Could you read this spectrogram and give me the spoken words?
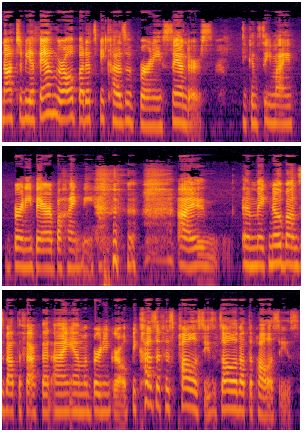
not to be a fangirl but it's because of Bernie Sanders. You can see my Bernie bear behind me. I and make no bones about the fact that I am a Bernie girl because of his policies. It's all about the policies.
